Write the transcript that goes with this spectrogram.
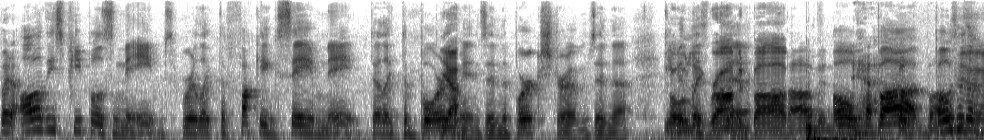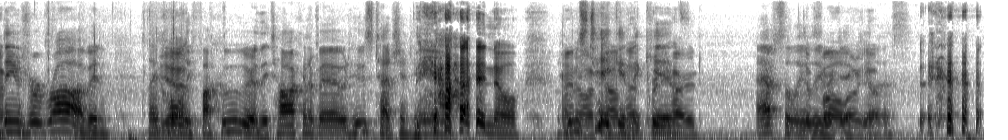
but all these people's names were like the fucking same name. They're like the Borgmans and the Bergstroms and the even Totally. the- Rob the- and Bob. Bob and Oh, yeah, Bob. both Both of Yeah. them names were Rob, and like Yeah. holy fuck, who are they talking about? Who's touching who? Yeah, I know. I Who's know, I found taking that the kids? hard. Absolutely To follow, yeah. ridiculous.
